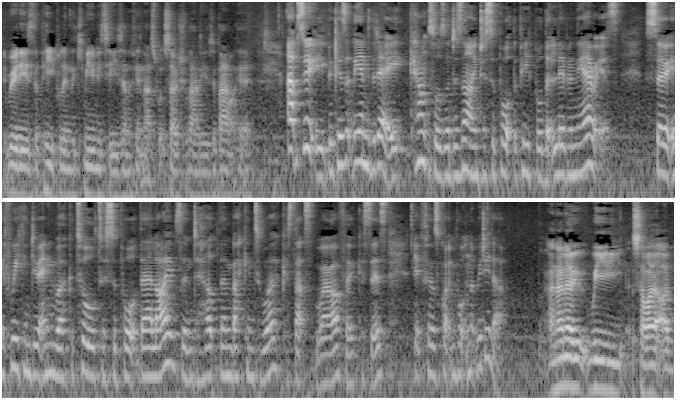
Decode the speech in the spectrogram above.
it really is the people in the communities and I think that's what social value is about here. Absolutely because at the end of the day councils are designed to support the people that live in the areas. So if we can do any work at all to support their lives and to help them back into work because that's where our focus is it feels quite important that we do that and I know we, so I, have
